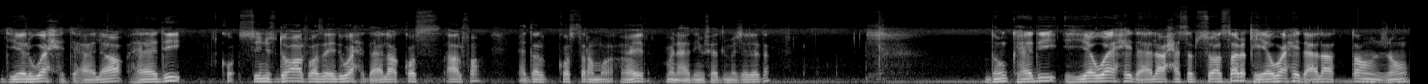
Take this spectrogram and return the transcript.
ديال واحد على هادي sinus de alpha زائد واحد على cos alpha. هذا ال cos راه غير منعدم في هذا المجال هذا. donc هذه هي واحد على حسب السؤال السابق هي واحد على tangente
